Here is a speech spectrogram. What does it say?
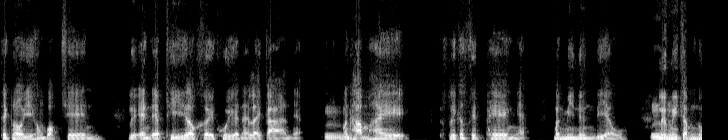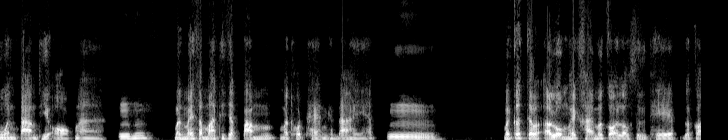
เทคโนโลยีของบล็อกเชนหรือ NFT ที่เราเคยคุยกันในรายการเนี่ยอืมมันทำให้ลิขสิทธิ์เพลงเนี่ย มันมีหนึ่งเดียว หรือมีจำนวนตามที่ออกมาอืมฮึมันไม่สามารถที่จะปั๊มมาทดแทนกันได้ครับอื มมันก็จะอารมณ์คล้ายๆเมื่อก่อนเราซื้อเทป แล้วก็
